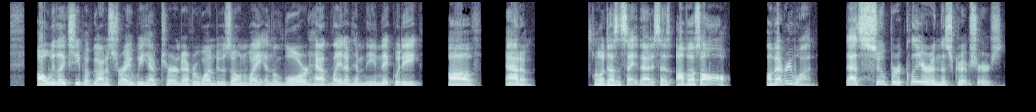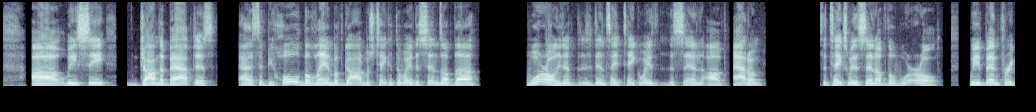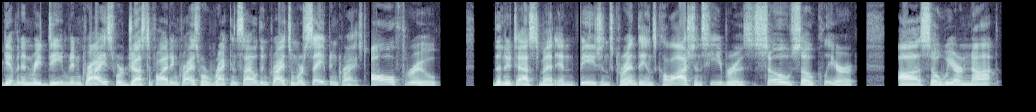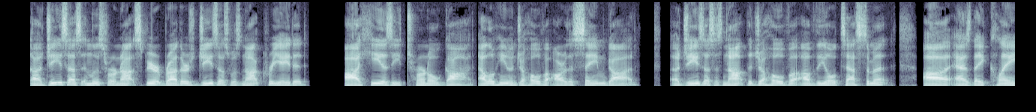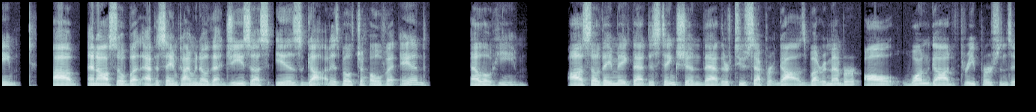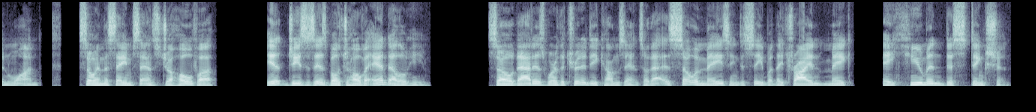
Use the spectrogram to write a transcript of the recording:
All we like sheep have gone astray. We have turned every one to his own way, and the Lord hath laid on him the iniquity of Adam. Well, it doesn't say that. It says, of us all, of everyone. That's super clear in the scriptures. Uh, we see John the Baptist as to behold the Lamb of God, which taketh away the sins of the world. He didn't, didn't say take away the sin of Adam. It takes away the sin of the world. We've been forgiven and redeemed in Christ. We're justified in Christ. We're reconciled in Christ. And we're saved in Christ. All through the New Testament in Ephesians, Corinthians, Colossians, Hebrews. So, so clear. Uh, so we are not, uh, Jesus and Lucifer are not spirit brothers. Jesus was not created. Uh, he is eternal God. Elohim and Jehovah are the same God. Uh, Jesus is not the Jehovah of the Old Testament, uh, as they claim. Uh, and also, but at the same time, we know that Jesus is God, is both Jehovah and Elohim. Uh, so they make that distinction that they're two separate gods, but remember, all one God, three persons in one. So in the same sense, Jehovah, it Jesus is both Jehovah and Elohim. So that is where the Trinity comes in. So that is so amazing to see, but they try and make a human distinction.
